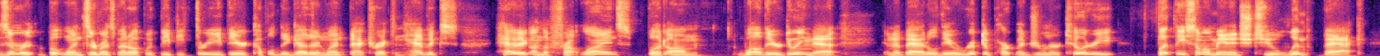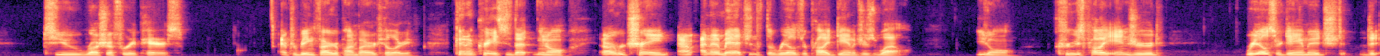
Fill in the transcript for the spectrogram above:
Zimmer. But when Zimmerets met up with BP3, they were coupled together and went back to wreaking havocs, havoc on the front lines. But um, while they were doing that in a battle, they were ripped apart by German artillery, but they somehow managed to limp back to Russia for repairs after being fired upon by artillery. Kind of crazy that, you know, an armored train, and I imagine that the rails are probably damaged as well. You know, crews probably injured, rails are damaged. The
